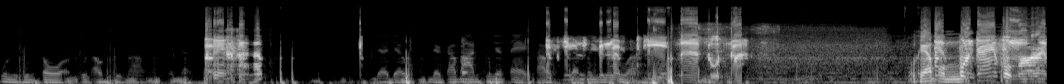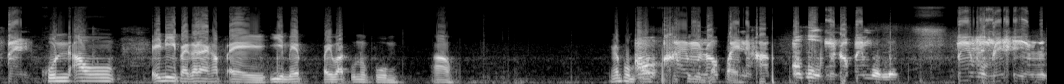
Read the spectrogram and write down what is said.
คุณคุณโตคุณเอาคืนมาครับเป็นไงโอเคครับเดี๋ยวเดี๋ยวเดี๋ยวกาบาลคุณจะแตกครับนี่แบบไม่เป็นรู้แบบตัวที่น่าสุดมากโอเคครับผมคุณจะให้ผมเอาอะไรไป คุณเอาไอ้นี่ไปก็ได้ครับไอ้ EMF ไปวัดอุณหภูมิ อ้าว งั้นผมเอาเอาใครมันเอาไปนะครับ โอ้โหมันเอาไปหมดเลย แม่ผมได้เสียงเลย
